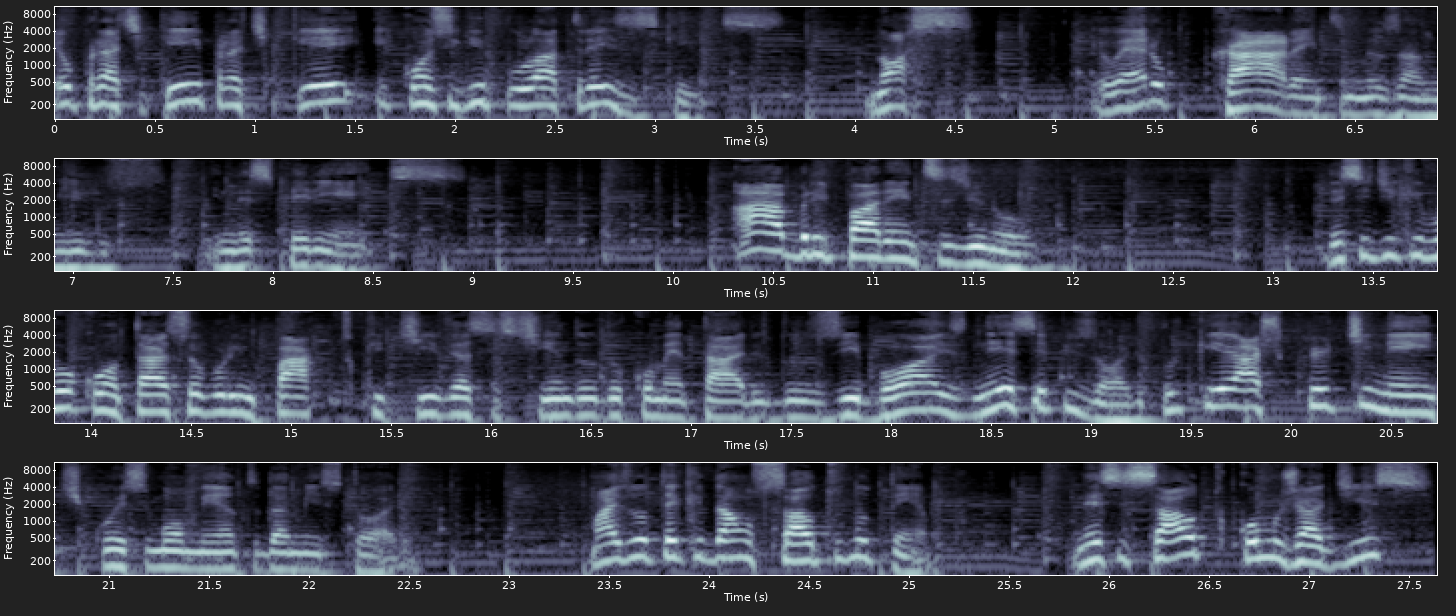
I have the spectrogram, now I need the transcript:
Eu pratiquei, pratiquei e consegui pular três skates. Nossa, eu era o cara entre meus amigos inexperientes. Abre parênteses de novo. Decidi que vou contar sobre o impacto que tive assistindo o documentário dos Z-Boys nesse episódio, porque acho pertinente com esse momento da minha história. Mas vou ter que dar um salto no tempo. Nesse salto, como já disse,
